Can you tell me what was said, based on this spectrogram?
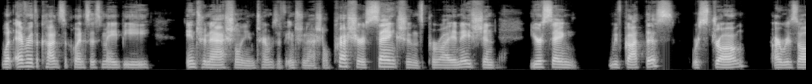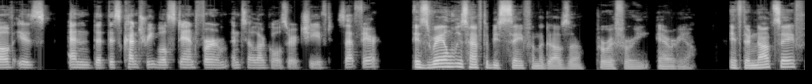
whatever the consequences may be internationally in terms of international pressure, sanctions, pariah nation, you're saying we've got this, we're strong, our resolve is and that this country will stand firm until our goals are achieved. Is that fair? Israelis have to be safe in the Gaza periphery area. If they're not safe,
